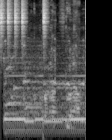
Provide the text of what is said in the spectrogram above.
Up, pull up,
